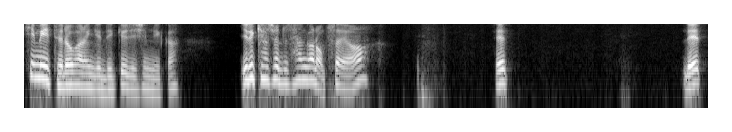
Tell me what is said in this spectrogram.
힘이 들어가는 게 느껴지십니까? 이렇게 하셔도 상관없어요. 셋, 넷,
